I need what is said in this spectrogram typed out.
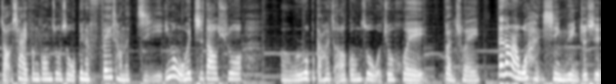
找下一份工作的时候，我变得非常的急，因为我会知道说。呃，我如果不赶快找到工作，我就会断炊。但当然，我很幸运，就是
